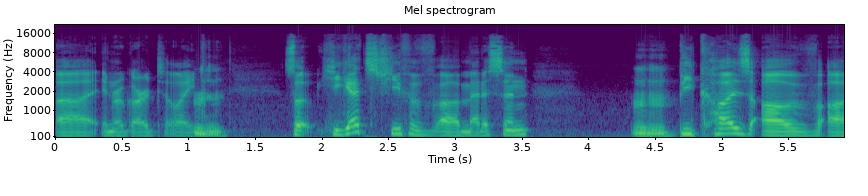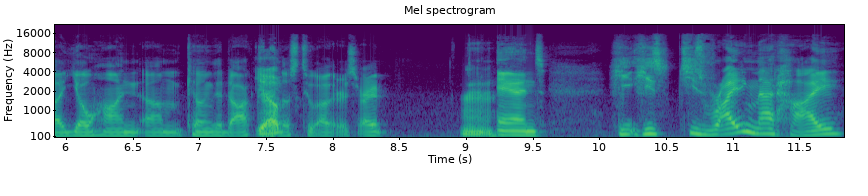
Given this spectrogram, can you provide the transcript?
uh, in regard to like, Mhm. so he gets chief of uh, medicine hmm because of uh, Johan um, killing the doctor Yep. and those two others, right? Mhm. And he, he's he's riding that high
